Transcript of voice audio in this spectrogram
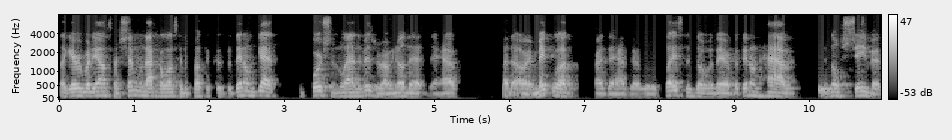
like everybody else? Hashem nachla in the pasuk says, but they don't get a portion of the land of Israel. We know that they have, but are in Miklat, right? They have their little places over there, but they don't have. There's no Shevet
